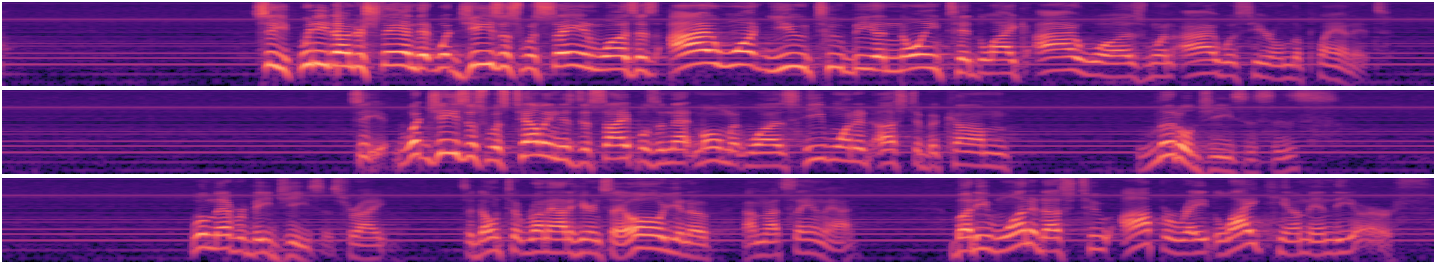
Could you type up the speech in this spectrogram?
See, we need to understand that what Jesus was saying was, is I want you to be anointed like I was when I was here on the planet. See, what Jesus was telling his disciples in that moment was he wanted us to become little Jesuses. We'll never be Jesus, right? So don't run out of here and say, oh, you know, I'm not saying that. But he wanted us to operate like him in the earth.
